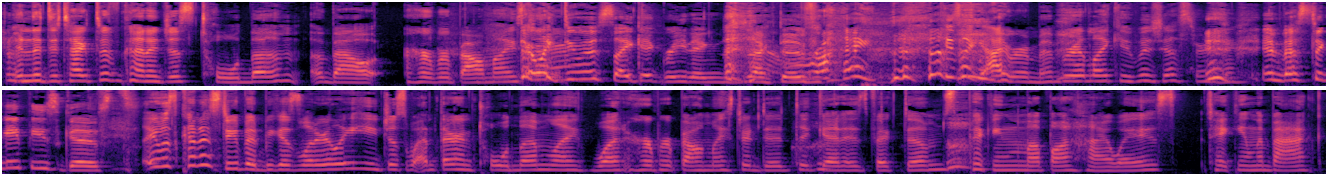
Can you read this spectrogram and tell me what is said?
Mm. And the detective kind of just told them about Herbert Baumeister. They're like, do a psychic reading, detective. right. Like, I remember it like it was yesterday. Investigate these ghosts. It was kind of stupid because literally he just went there and told them like what Herbert Baumeister did to get his victims, picking them up on highways, taking them back,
